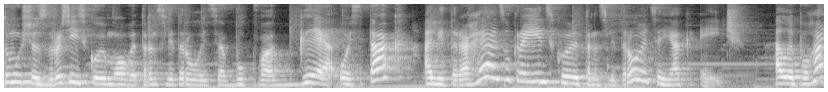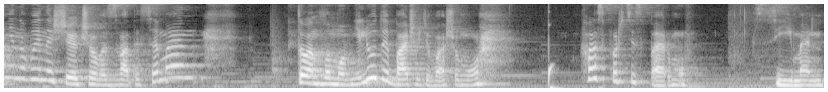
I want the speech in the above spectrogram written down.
тому, що з російської мови транслітерується буква Г ось так, а літера Г з української транслітерується як H. Але погані новини, що якщо вас звати Семен, то англомовні люди бачать у вашому паспорті сперму. Сімен.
